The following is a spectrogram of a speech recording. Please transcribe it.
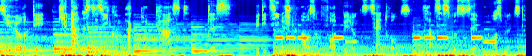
Sie hören den Kinderanästhesie-Kompakt-Podcast des Medizinischen Aus- und Fortbildungszentrums Franziskus Sim aus Münster.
